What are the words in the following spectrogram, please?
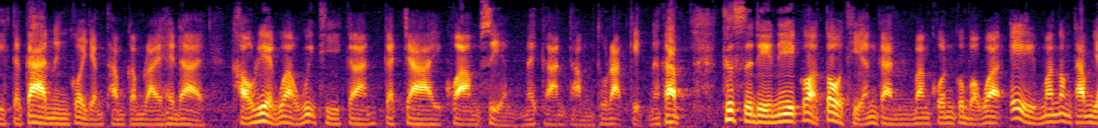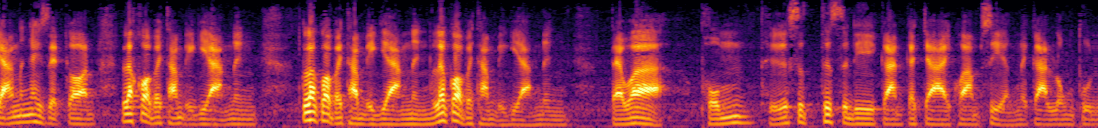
อีกตะกร้าหนึ่งก็ยังทำกำไรให้ได้ เขาเรียกว่าวิธีการกระจายความเสี่ยงในการทำธุรกิจนะครับ ทฤษฎีนี้ก็โต้เถียงกัน บางคนก็บอกว่า เอ๊ะมันต้องทำอย่างหนึงให้เสร็จก่อน แล้วก็ไปทำอีกอย่างหนึ่ง แล้วก็ไปทำอีกอย่างหนึ่ง แล้วก็ไปทำอีกอย่างหนึ่ง แต่ว่าผมถือทฤษฎีการกระจายความเสี่ยงในการลงทุน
